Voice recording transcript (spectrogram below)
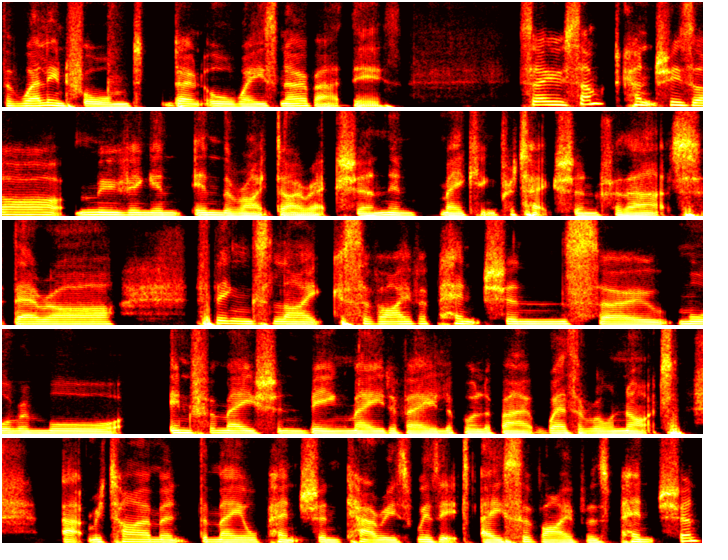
the well informed don't always know about this. So some countries are moving in, in the right direction in making protection for that. There are things like survivor pensions, so more and more information being made available about whether or not at retirement the male pension carries with it a survivor's pension.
